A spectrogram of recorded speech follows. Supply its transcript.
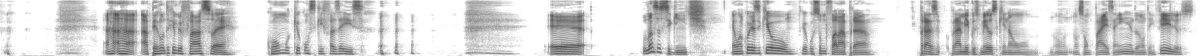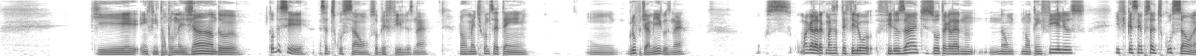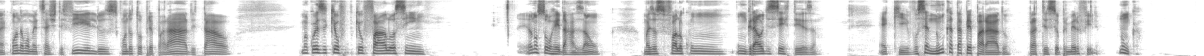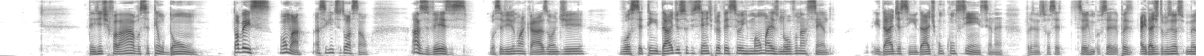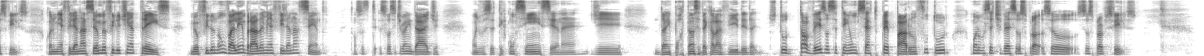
a, a pergunta que eu me faço é: como que eu consegui fazer isso? é, o lance é o seguinte: é uma coisa que eu, que eu costumo falar para para amigos meus que não, não, não são pais ainda, não têm filhos, que, enfim, estão planejando, toda esse, essa discussão sobre filhos, né? Normalmente quando você tem um grupo de amigos, né? Uma galera começa a ter filho, filhos antes, outra galera não, não tem filhos, e fica sempre essa discussão, né? Quando é o momento certo de ter filhos, quando eu tô preparado e tal. Uma coisa que eu, que eu falo assim. Eu não sou o rei da razão, mas eu falo com um, um grau de certeza é que você nunca está preparado para ter seu primeiro filho. Nunca. Tem gente que fala, ah, você tem o dom. Talvez, vamos lá, a seguinte situação. Às vezes, você vive numa casa onde você tem idade o suficiente para ver seu irmão mais novo nascendo. Idade assim, idade com consciência, né? Por exemplo, se você, seu, você a idade dos meus, meus filhos. Quando minha filha nasceu, meu filho tinha três. Meu filho não vai lembrar da minha filha nascendo. Então, se, você tiver uma idade onde você tem consciência, né, de, da importância daquela vida e de tudo, talvez você tenha um certo preparo no futuro quando você tiver seus, seu, seus próprios filhos.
